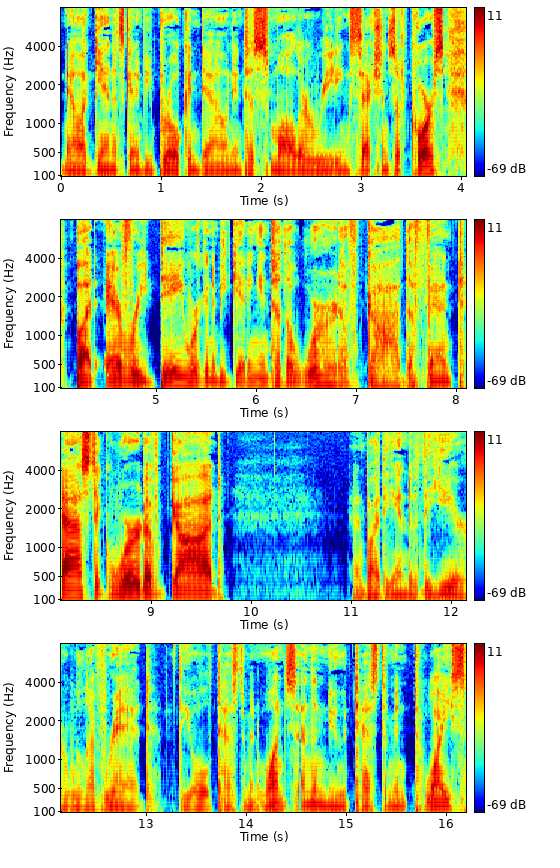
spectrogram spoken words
Now, again, it's going to be broken down into smaller reading sections, of course, but every day we're going to be getting into the Word of God, the fantastic Word of God. And by the end of the year, we'll have read the Old Testament once and the New Testament twice.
